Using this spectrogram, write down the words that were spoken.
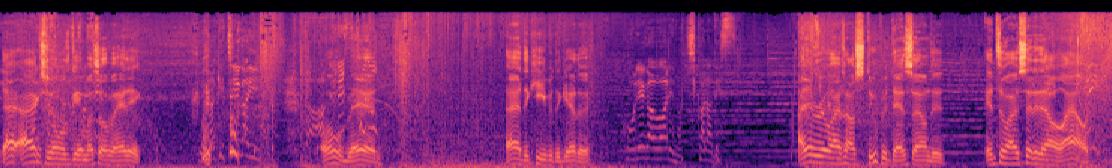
That, I actually almost gave myself a headache. oh man. I had to keep it together. I didn't realize how stupid that sounded until I said it out loud.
